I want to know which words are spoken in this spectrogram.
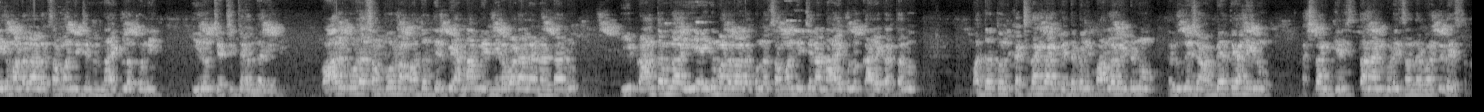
ఐదు మండలాలకు సంబంధించిన నాయకులతోని ఈరోజు చర్చించడం జరిగింది. వారు కూడా సంపూర్ణ మద్దతు తెలిపి అన్నా మీరు నిలబడాలని అంటారు. ఈ ప్రాంతంలో ఈ ఐదు మండలాలకు సంబంధించిన నాయకులు కార్యకర్తలు మద్దతుతో ఖచ్చితంగా పెద్దపల్లి పార్లమెంటును తెలుగుదేశం అభ్యర్థిగా నేను ఖచ్చితంగా గెలుస్తానని కూడా ఈ సందర్భంగా తెలియజేస్తున్నాను.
